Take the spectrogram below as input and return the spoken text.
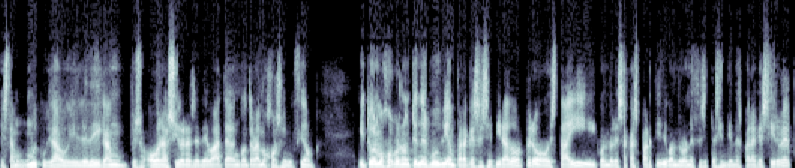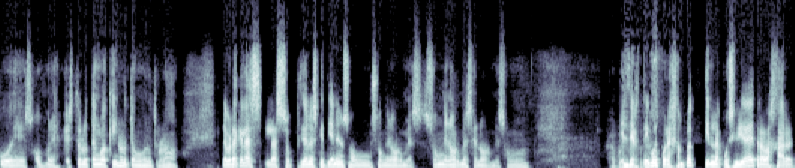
está muy cuidado y le dedican pues, horas y horas de debate a encontrar la mejor solución. Y tú a lo mejor pues, no entiendes muy bien para qué es ese tirador, pero está ahí y cuando le sacas partido y cuando lo necesitas y entiendes para qué sirve, pues, hombre, esto lo tengo aquí, no lo tengo en el otro lado. La verdad que las, las opciones que tienen son, son enormes, son enormes, enormes. Son... Ah, pues el Darktable, por ejemplo, tiene la posibilidad de trabajar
